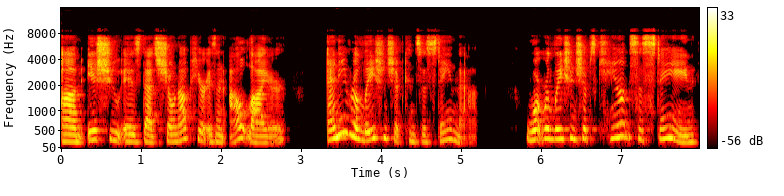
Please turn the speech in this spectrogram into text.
um, issue is that's shown up here is an outlier, any relationship can sustain that. What relationships can't sustain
